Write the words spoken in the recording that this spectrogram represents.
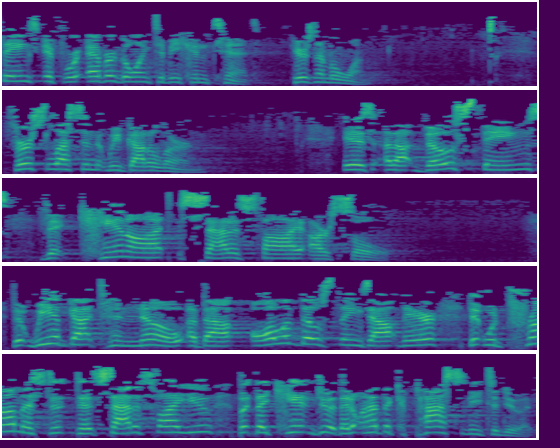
things if we're ever going to be content. Here's number one. First lesson that we've got to learn is about those things that cannot satisfy our soul. That we have got to know about all of those things out there that would promise to, to, satisfy you, but they can't do it. They don't have the capacity to do it.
